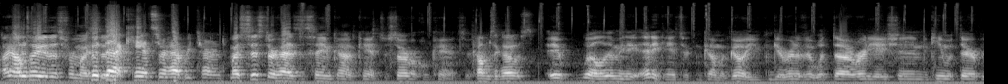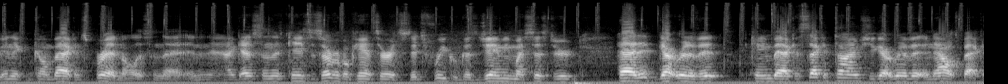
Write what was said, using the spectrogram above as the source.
I, I'll could, tell you this from my could sister. that cancer have returned? my sister has the same kind of cancer, cervical cancer. Comes and goes. It well, I mean, any cancer can come and go. You can get rid of it with uh, radiation and chemotherapy, and it can come back and spread and all this and that. And I guess in this case of cervical cancer, it's it's frequent because Jamie, my sister, had it, got rid of it, came back a second time, she got rid of it, and now it's back.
